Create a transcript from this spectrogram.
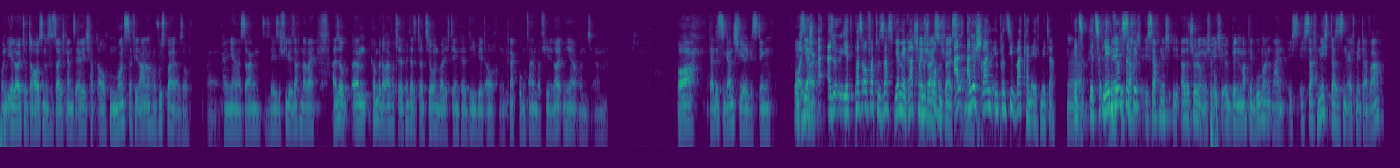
Und ihr Leute draußen, das sage ich ganz ehrlich, habt auch monster viel Ahnung vom Fußball. Also äh, kann ich nicht anders sagen, lese ich viele Sachen dabei. Also ähm, kommen wir doch einfach zur Elfmetersituation, weil ich denke, die wird auch ein Knackpunkt sein bei vielen Leuten hier. Und ähm, boah, das ist ein ganz schwieriges Ding. Boah, hier, sag, also jetzt pass auf, was du sagst. Wir haben ja gerade schon gesprochen. Weiß, ich weiß. Alle, alle, schreiben im Prinzip war kein Elfmeter. Ja. Jetzt, jetzt lehnen nee, wir uns ich natürlich. Sag, ich sage nicht, also Entschuldigung, ich, ich bin, mach den Buhmann. Nein, ich, ich sage nicht, dass es ein Elfmeter war.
